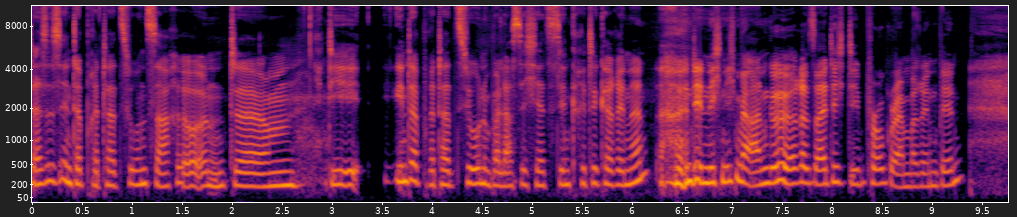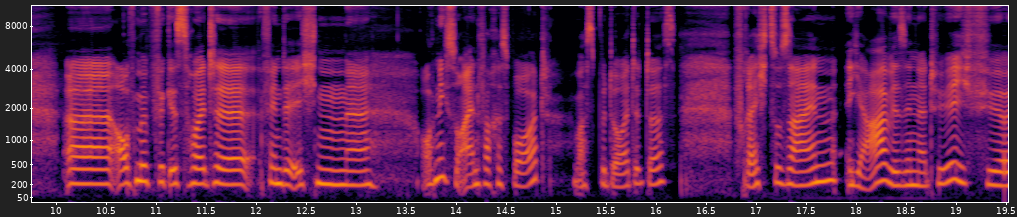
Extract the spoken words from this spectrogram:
Das ist Interpretationssache und ähm, die Interpretation überlasse ich jetzt den Kritikerinnen, denen ich nicht mehr angehöre, seit ich die Programmerin bin. Äh, aufmüpfig ist heute, finde ich, ein äh, auch nicht so einfaches Wort. Was bedeutet das? Frech zu sein? Ja, wir sind natürlich für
